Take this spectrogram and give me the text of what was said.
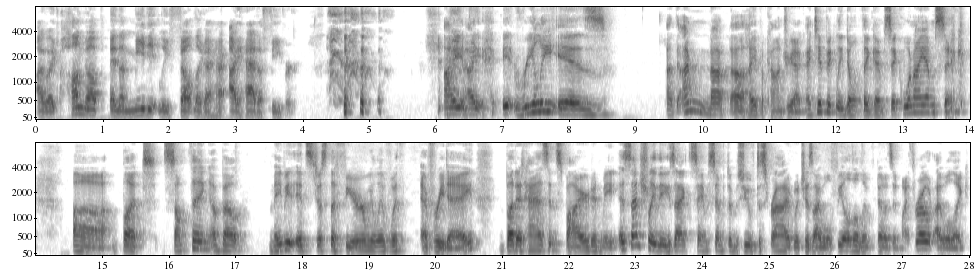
I like hung up and immediately felt like I ha- I had a fever. I, I, it really is. I'm not a hypochondriac. I typically don't think I'm sick when I am sick. Uh, but something about maybe it's just the fear we live with every day, but it has inspired in me essentially the exact same symptoms you've described, which is I will feel the lymph nodes in my throat. I will like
